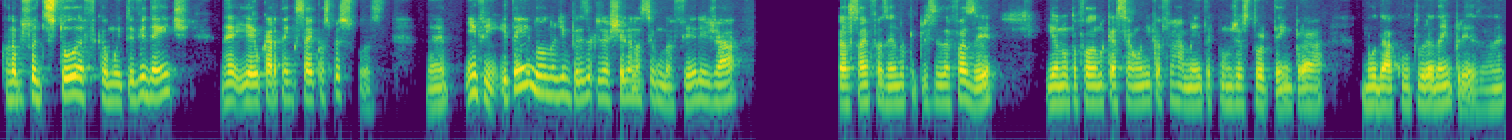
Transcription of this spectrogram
Quando a pessoa destoa, fica muito evidente, né? e aí o cara tem que sair com as pessoas. Né? Enfim, e tem dono de empresa que já chega na segunda-feira e já, já sai fazendo o que precisa fazer, e eu não estou falando que essa é a única ferramenta que um gestor tem para mudar a cultura da empresa, né?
